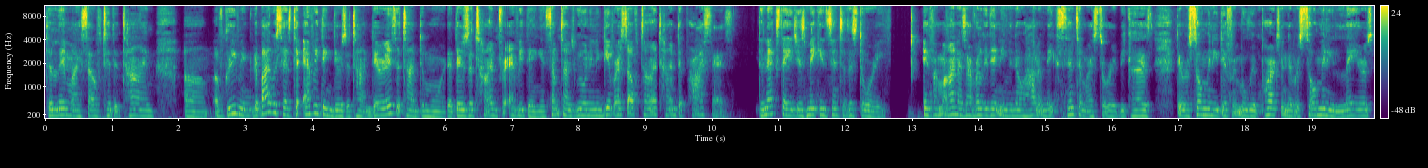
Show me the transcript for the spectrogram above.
to lend myself to the time um, of grieving. The Bible says to everything there's a time. There is a time to mourn. That there's a time for everything, and sometimes we don't even give ourselves time time to process. The next stage is making sense of the story if I'm honest, I really didn't even know how to make sense of my story because there were so many different moving parts and there were so many layers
